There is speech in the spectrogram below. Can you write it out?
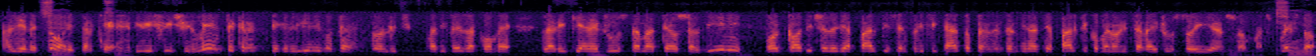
agli elettori, Sì, perché sì. difficilmente credo che grillini voteranno la legittima difesa come la ritiene giusta Matteo Salvini o il codice degli appalti semplificato per determinati appalti come lo riterrei giusto io, insomma, su Sì, questo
